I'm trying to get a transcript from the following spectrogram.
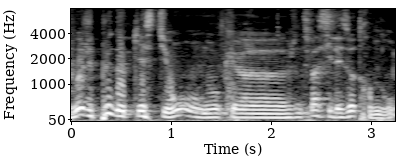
Moi j'ai plus de questions, donc euh, je ne sais pas si les autres en ont.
